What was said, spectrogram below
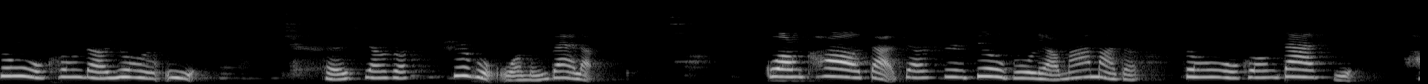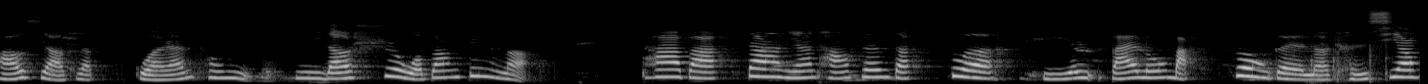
孙悟空的用意。沉香说：“师傅，我明白了，光靠打架是救不了妈妈的。”孙悟空大喜：“好小子，果然聪明！你的事我帮定了。”他把当年唐僧的。坐骑白龙马送给了沉香。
